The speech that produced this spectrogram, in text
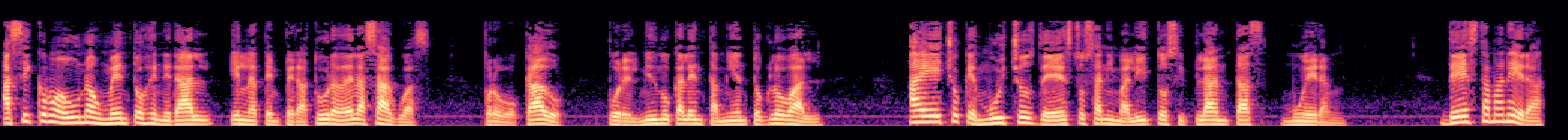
así como un aumento general en la temperatura de las aguas, provocado por el mismo calentamiento global, ha hecho que muchos de estos animalitos y plantas mueran. De esta manera,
